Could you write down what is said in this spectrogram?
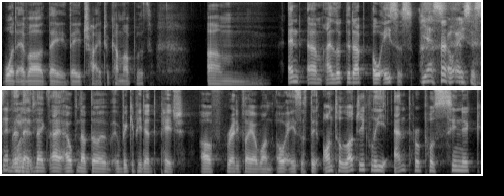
whatever they, they try to come up with. Um, and um, I looked it up, Oasis. Yes, Oasis. That was it. I opened up the Wikipedia page of Ready Player One, Oasis, the ontologically anthropocenic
